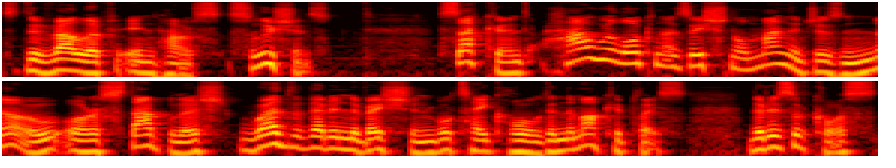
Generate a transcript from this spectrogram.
to develop in house solutions. Second, how will organizational managers know or establish whether their innovation will take hold in the marketplace? There is, of course,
